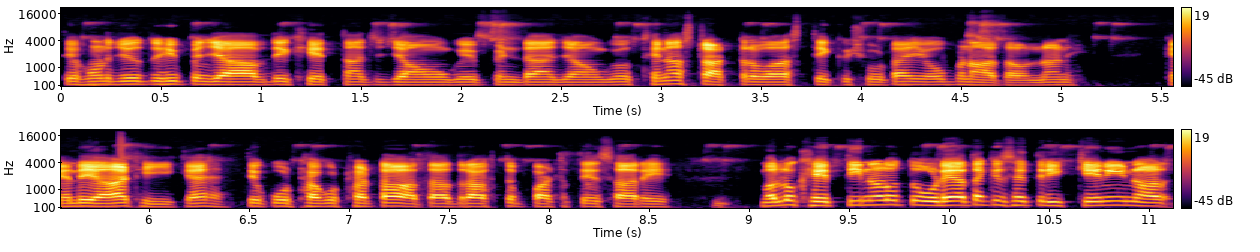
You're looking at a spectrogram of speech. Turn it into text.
ਤੇ ਹੁਣ ਜਦੋਂ ਤੁਸੀਂ ਪੰਜਾਬ ਦੇ ਖੇਤਾਂ 'ਚ ਜਾਓਗੇ ਪਿੰਡਾਂ ਜਾਓਗੇ ਉੱਥੇ ਨਾ ਸਟਾਰਟਰ ਵਾਸਤੇ ਇੱਕ ਛੋਟਾ ਜਿਹਾ ਉਹ ਬਣਾਤਾ ਉਹਨਾਂ ਨੇ। ਕਹਿੰਦੇ ਆਹ ਠੀਕ ਹੈ ਤੇ ਕੋਠਾ ਕੋਠਾ ਢਾਤਾ ਦਰਖਤ ਪੱਟਤੇ ਸਾਰੇ। ਮਤਲਬ ਖੇਤੀ ਨਾਲੋਂ ਤੋੜਿਆ ਤਾਂ ਕਿਸੇ ਤਰੀਕੇ ਨਹੀਂ ਨਾਲ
